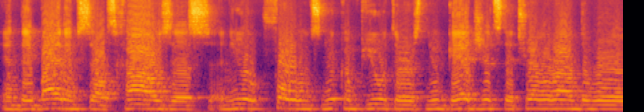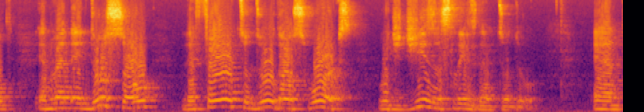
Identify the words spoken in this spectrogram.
and they buy themselves houses, new phones, new computers, new gadgets, they travel around the world. And when they do so, they fail to do those works which Jesus leads them to do. And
